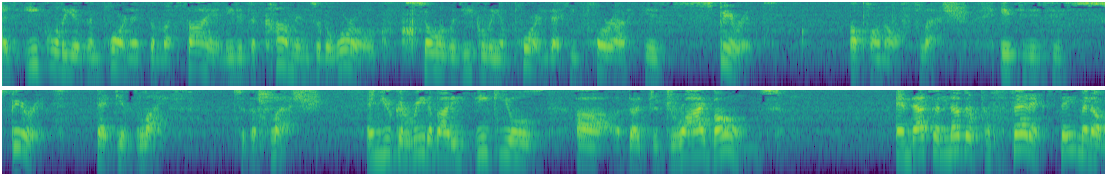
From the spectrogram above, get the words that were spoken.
as equally as important as the Messiah needed to come into the world, so it was equally important that he pour out his spirit upon all flesh. It is his spirit that gives life to the flesh. And you can read about Ezekiel's, uh, the dry bones. And that's another prophetic statement of,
